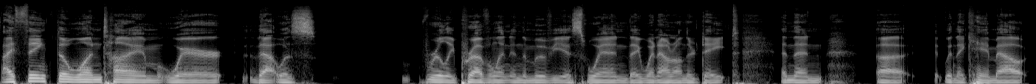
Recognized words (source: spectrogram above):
I think the one time where that was really prevalent in the movie is when they went out on their date and then uh, when they came out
